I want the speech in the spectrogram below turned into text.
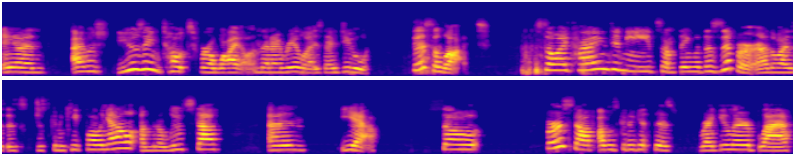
And I was using totes for a while and then I realized I do this a lot. So I kind of need something with a zipper, otherwise it's just going to keep falling out. I'm going to lose stuff. And yeah. So first off, I was going to get this regular black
